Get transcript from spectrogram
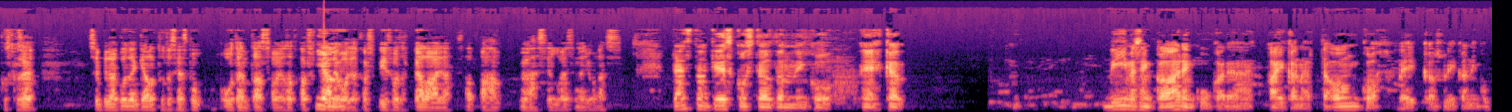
koska se, se pitää kuitenkin aloittaa tosiaan uuteen tasoon, ja sä oot 24-vuotias, 25-vuotias pelaaja, sä oot vähän myöhässä silloin siinä junassa. Tästä on keskusteltu niin kuin ehkä viimeisen kahden kuukauden aikana, että onko Veikkausliiga niin kuin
